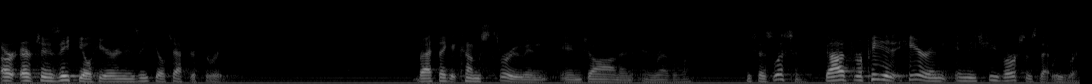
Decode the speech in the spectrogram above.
or, or to Ezekiel here in Ezekiel chapter 3 but I think it comes through in, in John and in Revelation. He says, listen, God's repeated it here in, in these few verses that we read.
